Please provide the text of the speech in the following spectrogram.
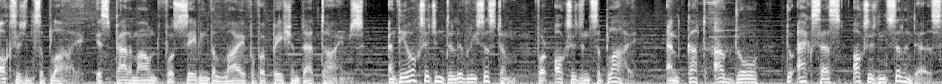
Oxygen supply is paramount for saving the life of a patient at times and the oxygen delivery system for oxygen supply and cut outdoor to access oxygen cylinders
